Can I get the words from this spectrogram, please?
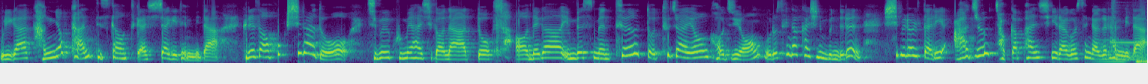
우리가 강력한 디스카운트가 시작이 됩니다. 그래서 혹시라도 집을 구매하시거나 또 어, 내가 인베스트먼트 또 투자용 거주용으로 생각하시는 분들은 11월 달이 아주 적합한 시기라고 생각을 합니다.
